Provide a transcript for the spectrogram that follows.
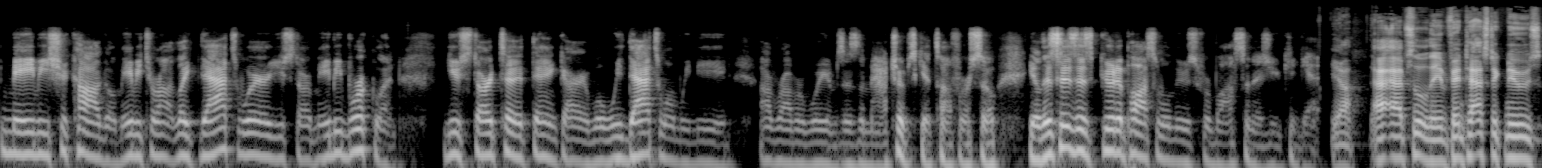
maybe Chicago, maybe Toronto. Like that's where you start. Maybe Brooklyn. You start to think, all right, well, we that's when we need uh, Robert Williams as the matchups get tougher. So, you know, this is as good a possible news for Boston as you can get. Yeah, absolutely, and fantastic news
